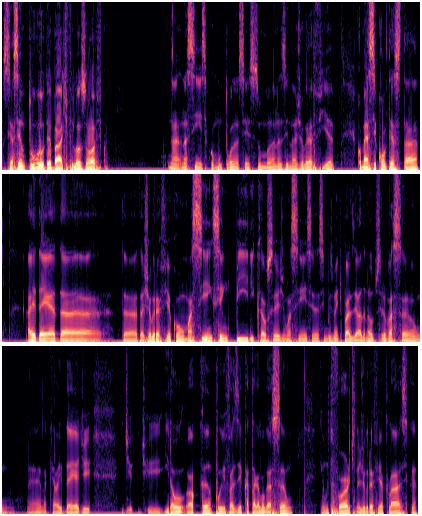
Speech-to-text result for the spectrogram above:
se acentua o debate filosófico na, na, ciência como um todo, nas ciências humanas e na geografia, começa a se contestar a ideia da, da, da, geografia como uma ciência empírica, ou seja, uma ciência simplesmente baseada na observação, né, naquela ideia de, de, de ir ao, ao, campo e fazer catalogação, que é muito forte na geografia clássica,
